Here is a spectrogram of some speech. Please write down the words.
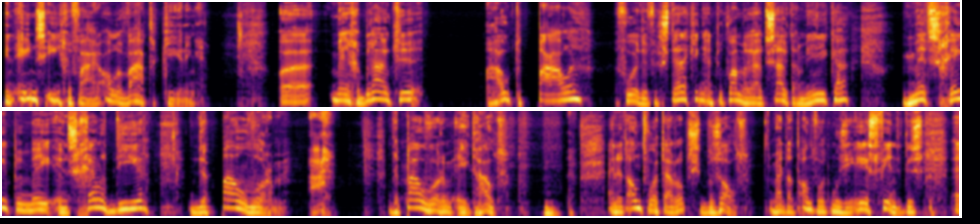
ineens in gevaar, alle waterkeringen. Uh, men gebruikte houten palen voor de versterking. En toen kwam er uit Zuid-Amerika met schepen mee een schelpdier, de paalworm. Ah. De paalworm eet hout. En het antwoord daarop is bezalt. Maar dat antwoord moest je eerst vinden. Dus eh,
